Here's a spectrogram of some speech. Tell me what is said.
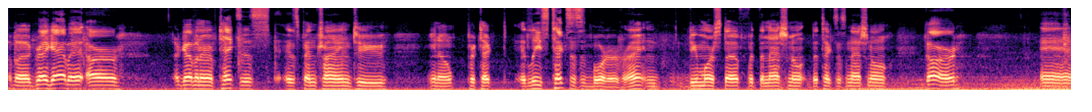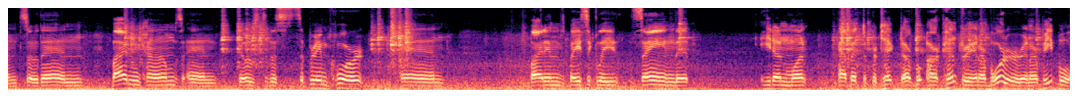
uh, Greg Abbott, our, governor of Texas, has been trying to you know, protect at least Texas's border, right? And do more stuff with the national, the Texas National Guard. And so then Biden comes and goes to the Supreme Court, and Biden's basically saying that he doesn't want Abbott to protect our our country and our border and our people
